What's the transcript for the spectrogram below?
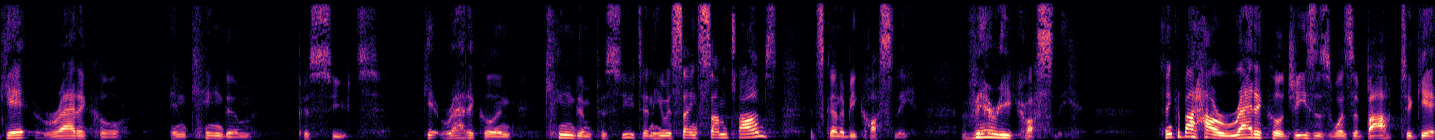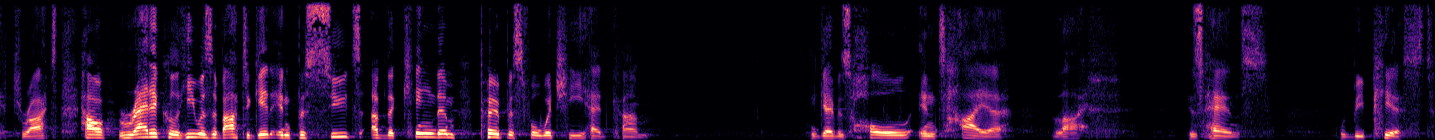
get radical in kingdom pursuit. Get radical in kingdom pursuit. And he was saying sometimes it's going to be costly, very costly. Think about how radical Jesus was about to get, right? How radical he was about to get in pursuit of the kingdom purpose for which he had come. He gave his whole entire life. His hands would be pierced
